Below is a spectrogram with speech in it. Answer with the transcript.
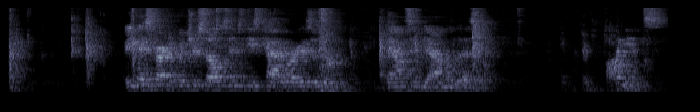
Are you guys starting to put yourselves into these categories as we're bouncing down the list? Audience.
